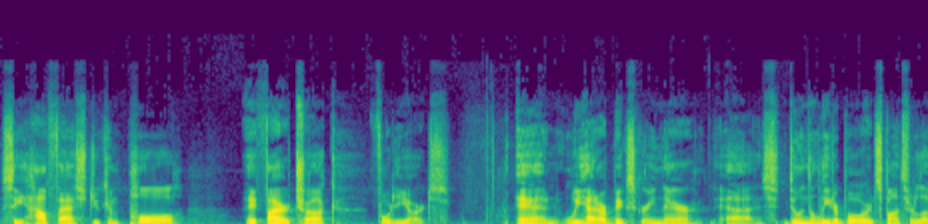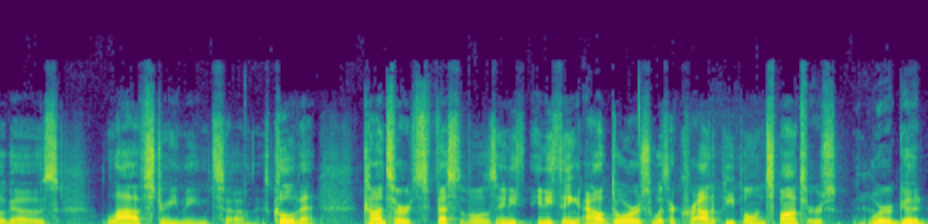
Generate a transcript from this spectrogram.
see how fast you can pull a fire truck 40 yards. And we had our big screen there uh, doing the leaderboard, sponsor logos, live streaming. So it's a cool event. Concerts, festivals, any, anything outdoors with a crowd of people and sponsors were a good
